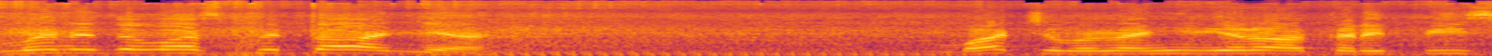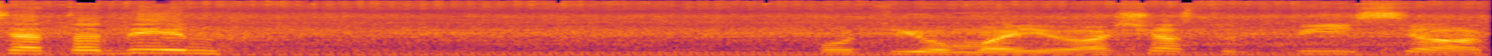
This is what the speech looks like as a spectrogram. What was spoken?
в мене до вас питання. Бачили на генераторі 51. От йомаю, а зараз тут 50.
